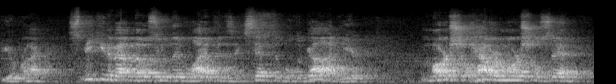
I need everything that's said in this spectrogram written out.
view of right. Speaking about those who live life that is acceptable to God here, Marshall, Howard Marshall said,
